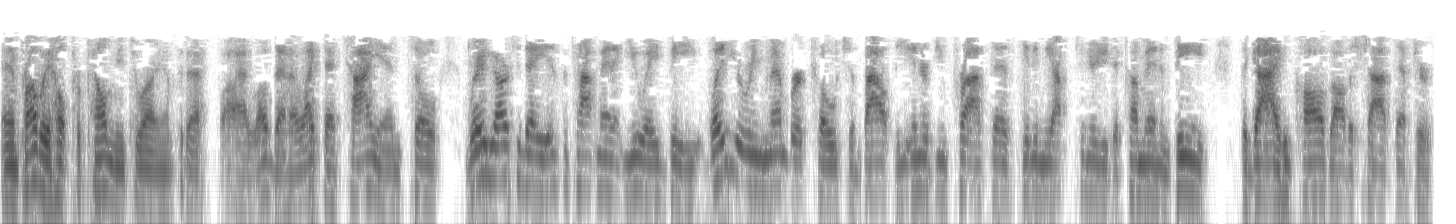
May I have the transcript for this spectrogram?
and probably helped propel me to where I am today. Wow, I love that. I like that tie-in. So where you are today is the top man at UAB. What do you remember, Coach, about the interview process, getting the opportunity to come in and be the guy who calls all the shots after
